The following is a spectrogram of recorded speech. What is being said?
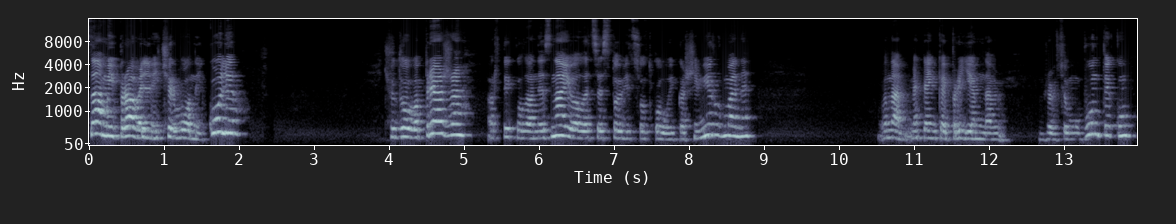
самий правильний червоний колір. Чудова пряжа. Артикула не знаю, але це 100% кашемір в мене. Вона м'якенька і приємна вже в цьому бунтику.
